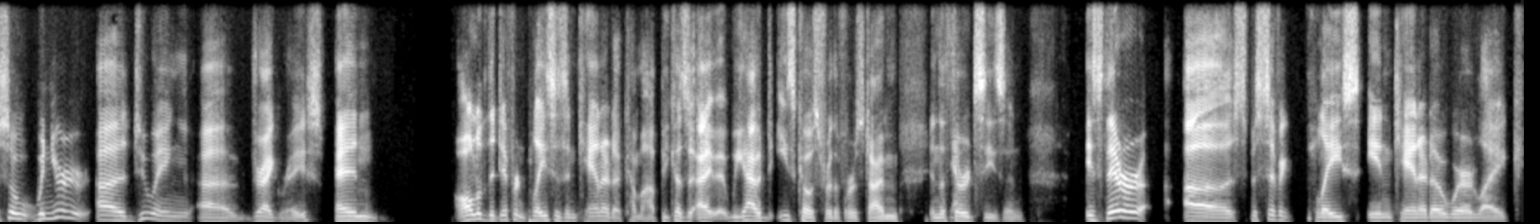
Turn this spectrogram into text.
so when you're uh doing uh drag race and all of the different places in Canada come up because I we had East Coast for the first time in the Yeah. third season. Is there a specific place in Canada where like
